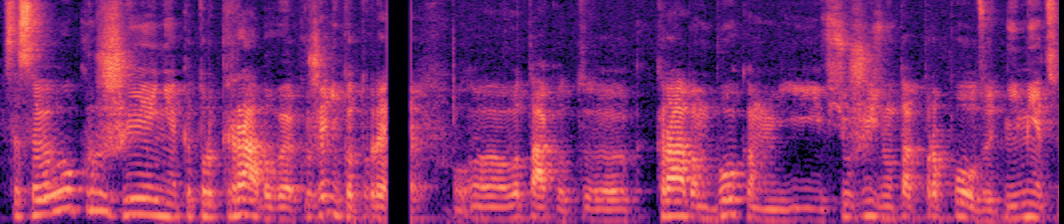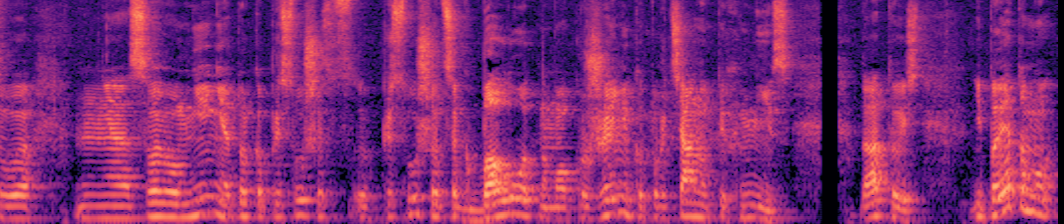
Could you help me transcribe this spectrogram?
со своего окружения, которое крабовое окружение, которое вот так вот э, крабом боком и всю жизнь вот так проползают, не имеет своего, э, своего мнения, только прислушиваются, прислушиваются к болотному окружению, которое тянут их вниз. Да, то есть И поэтому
